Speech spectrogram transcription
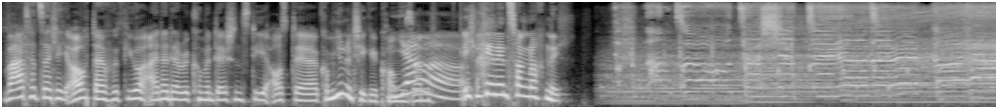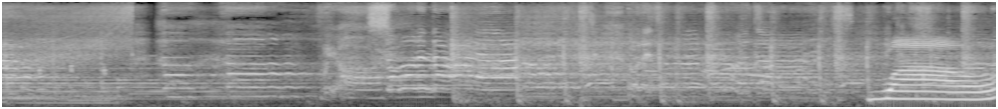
War tatsächlich auch Dive With You einer der Recommendations, die aus der Community gekommen Ja. sind. Ich kenne den Song noch nicht. Wow.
